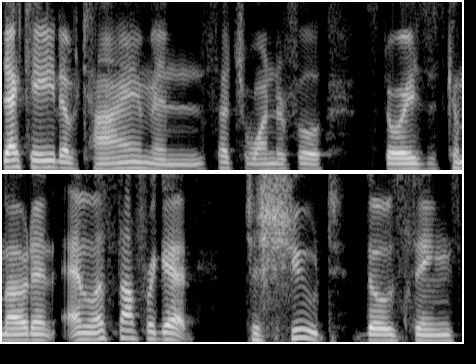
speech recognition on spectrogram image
decade of time and such wonderful stories that's come out. And and let's not forget to shoot those things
